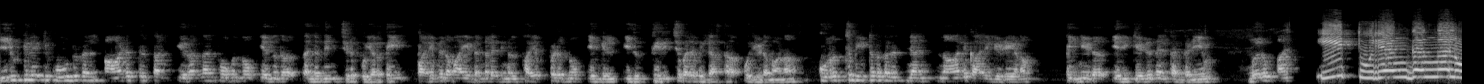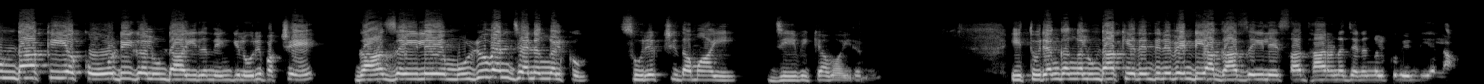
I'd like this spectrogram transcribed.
ഇരുട്ടിലേക്ക് കൂടുതൽ ആഴത്തിൽ താൻ ഇറങ്ങാൻ പോകുന്നു എന്നത് തന്റെ നെഞ്ചിടിപ്പ് ഉയർത്തി. പരിമിതമായ ഇടങ്ങളെ നിങ്ങൾ ഭയപ്പെടുന്നു എങ്കിൽ ഇത് തിരിച്ചു തിരിച്ചുവരവില്ലാത്ത ഒരിടമാണ്. കുറച്ച് മീറ്ററുകൾ ഞാൻ നാല് കാലിൽ ഇഴയണം. പിന്നീട് എനിക്ക് എഴുന്നേൽക്കാൻ കഴിയും. വെറും ഈ തുരങ്കങ്ങൾ ഉണ്ടാക്കിയ കോടികൾ ഉണ്ടായിരുന്നെങ്കിൽ ഒരു പക്ഷേ ഗാസയിലെ മുഴുവൻ ജനങ്ങൾക്കും സുരക്ഷിതമായി ജീവിക്കാമായിരുന്നു. ഈ തുരങ്കങ്ങൾ ഉണ്ടാക്കിയത് എന്തിനു വേണ്ടിയാ? ഗാസയിലെ സാധാരണ ജനങ്ങൾക്ക് വേണ്ടിയല്ല.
